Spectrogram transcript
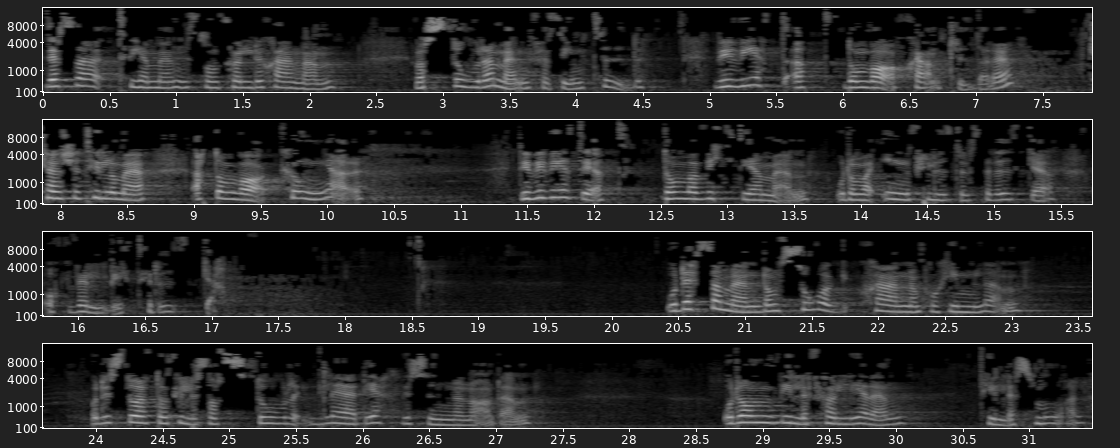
Dessa tre män som följde stjärnan var stora män för sin tid. Vi vet att de var stjärntydare, kanske till och med att de var kungar. Det vi vet är att de var viktiga män och de var inflytelserika och väldigt rika. Och dessa män, de såg stjärnan på himlen. Och det står att de fylldes av stor glädje vid synen av den och de ville följa den till dess mål.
